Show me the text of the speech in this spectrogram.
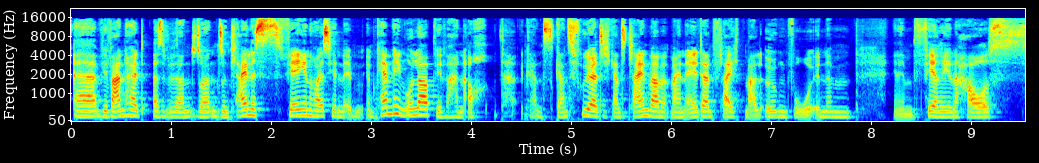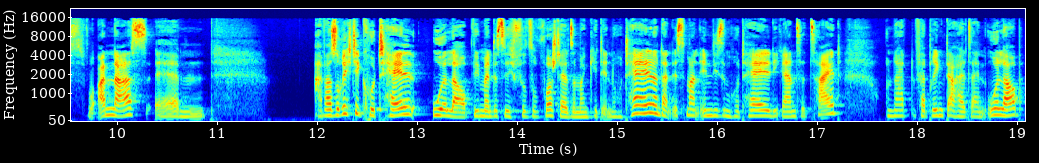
Äh, wir waren halt, also wir waren so, so ein kleines Ferienhäuschen im, im Campingurlaub. Wir waren auch ganz, ganz früh, als ich ganz klein war, mit meinen Eltern vielleicht mal irgendwo in einem, in einem Ferienhaus woanders. Ähm, aber so richtig Hotelurlaub, wie man das sich so vorstellt. Also man geht in ein Hotel und dann ist man in diesem Hotel die ganze Zeit und hat, verbringt da halt seinen Urlaub.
